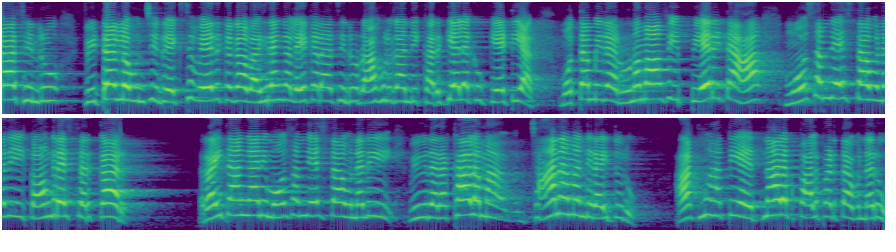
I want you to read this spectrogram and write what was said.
రాసిండ్రు ట్విట్టర్లో ఉంచిండ్రు ఎక్స్ వేదికగా బహిరంగ లేఖ రాసిండ్రు రాహుల్ గాంధీ ఖర్గేలకు కేటీఆర్. మొత్తం మీద రుణమాఫీ పేరిట మోసం చేస్తా ఉన్నది కాంగ్రెస్ సర్కార్. రైతాంగాన్ని మోసం చేస్తా ఉన్నది వివిధ రకాల చాలా మంది రైతులు. ఆత్మహత్య యత్నాలకు పాల్పడతా ఉన్నారు.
